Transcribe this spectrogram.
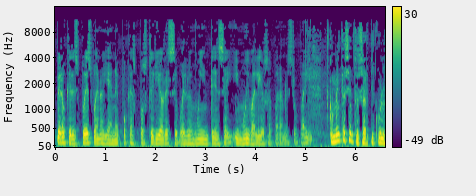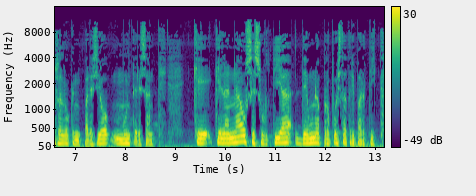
pero que después, bueno, ya en épocas posteriores se vuelve muy intensa y muy valiosa para nuestro país. Comentas en tus artículos algo que me pareció muy interesante, que, que la NAO se surtía de una propuesta tripartita.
